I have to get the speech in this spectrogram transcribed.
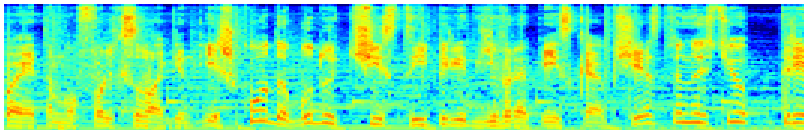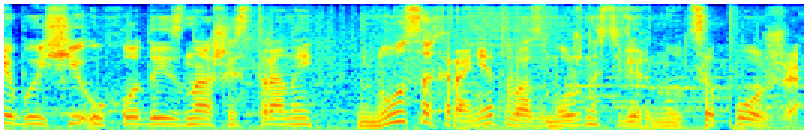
поэтому Volkswagen и Skoda будут чисты перед европейской общественностью, требующей ухода из нашей страны, но сохранят возможность вернуться позже.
